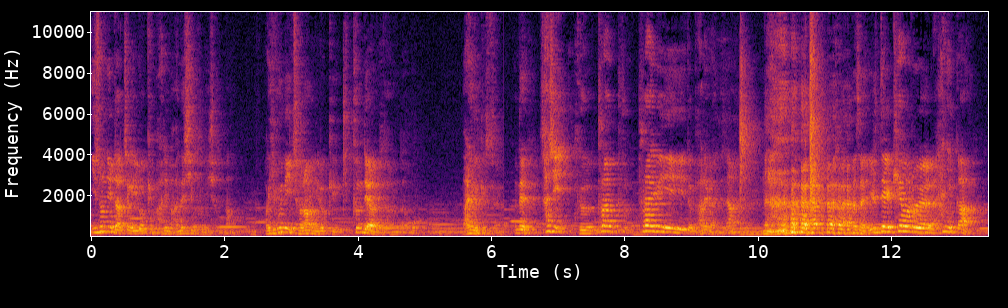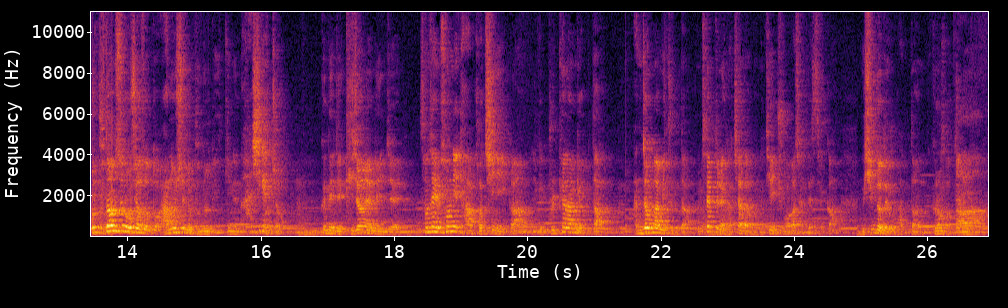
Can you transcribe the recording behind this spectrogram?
이 손님 자체가 이렇게 말이 많으신 분이셨나? 아, 이분이 저랑 이렇게 깊은 대화를 나눈다고 많이 느꼈어요. 근데 사실 그 프라, 프- private 발음이 안 되냐? 그래서 1대1 care를 하니까 부담스러우셔서 또 안 오시는 분들도 있기는 하시겠죠. 음. 근데 이제 기존에는 이제 선생님 손이 다 거치니까 이게 불편한 게 없다. 안정감이 든다. 스태프들이랑 같이 하다 보면 뒤에 중화가 잘 됐을까? 의심도 되고 했던 그런 것들이 아.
